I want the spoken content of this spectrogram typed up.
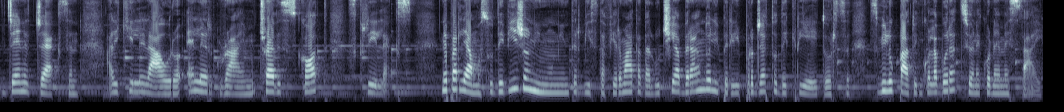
Janet Jackson, Achille Lauro, Eller Grime, Travis Scott, Skrillex. Ne parliamo su The Vision in un'intervista firmata da Lucia Brandoli per il progetto The Creators, sviluppato in collaborazione con MSI.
